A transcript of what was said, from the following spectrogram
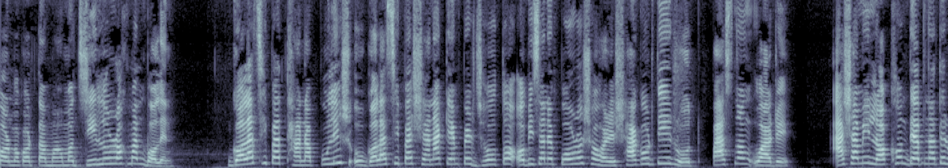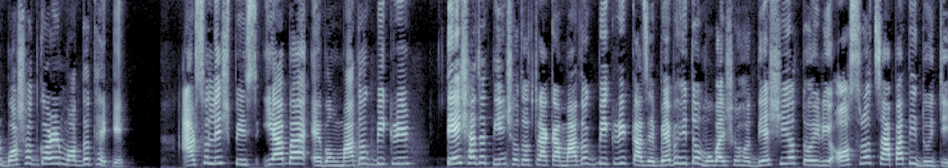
কর্মকর্তা মোহাম্মদ জিল্লুর রহমান বলেন গলাচিপা থানা পুলিশ ও গলাছিপা সেনা ক্যাম্পের যৌথ অভিযানে পৌর শহরের সাগরদি রোড পাঁচ নং ওয়ার্ডে আসামি লক্ষণ দেবনাথের বসতগড়ের মধ্য থেকে আটচল্লিশ পিস ইয়াবা এবং মাদক বিক্রির তেইশ হাজার তিনশত টাকা মাদক বিক্রির কাজে ব্যবহৃত মোবাইল সহ দেশীয় তৈরি অস্ত্র চাপাতি দুইটি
